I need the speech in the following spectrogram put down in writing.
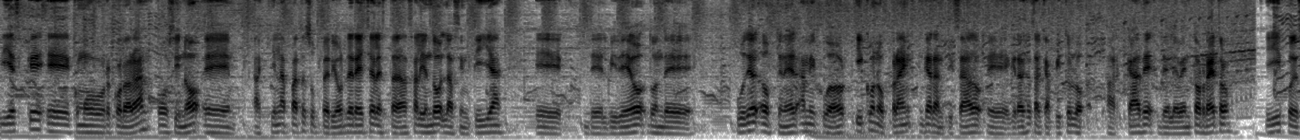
y es que eh, como recordarán o si no eh, aquí en la parte superior derecha le está saliendo la cintilla eh, del video donde pude obtener a mi jugador icono prime garantizado gracias al capítulo arcade del evento retro. Y pues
